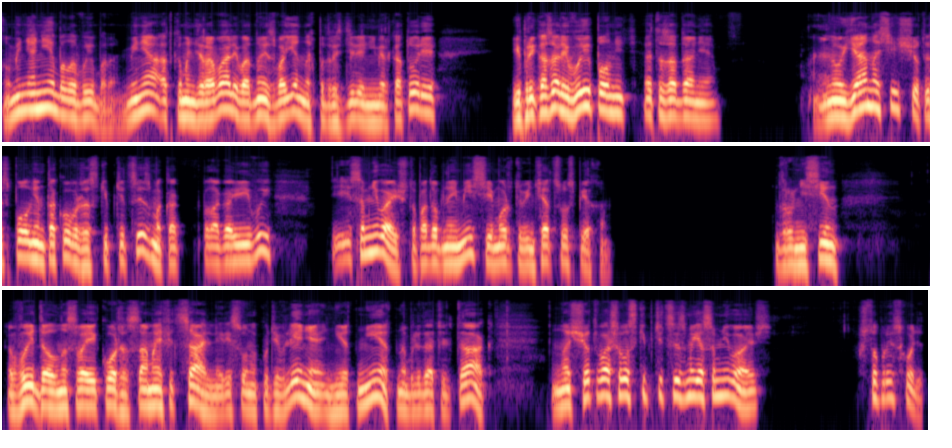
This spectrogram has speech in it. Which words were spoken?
У меня не было выбора. Меня откомандировали в одно из военных подразделений Меркатории и приказали выполнить это задание. Но я на сей счет исполнен такого же скептицизма, как, полагаю, и вы, и сомневаюсь, что подобная миссия может увенчаться успехом. Друнисин выдал на своей коже самый официальный рисунок удивления. Нет, нет, наблюдатель так. Насчет вашего скептицизма я сомневаюсь. Что происходит?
